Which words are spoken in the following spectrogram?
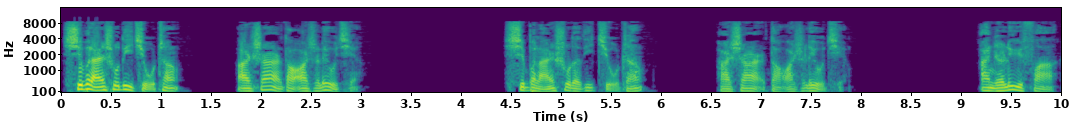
希伯来书》第九章二十二到二十六节。希伯兰书的第九章，二十二到二十六节，按照律法，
